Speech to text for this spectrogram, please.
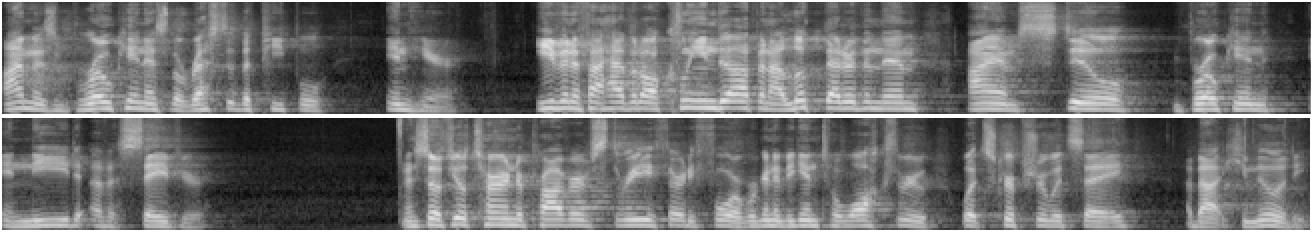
I'm as broken as the rest of the people in here. Even if I have it all cleaned up and I look better than them, I am still broken in need of a Savior. And so if you'll turn to Proverbs 3:34, we're going to begin to walk through what scripture would say about humility.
